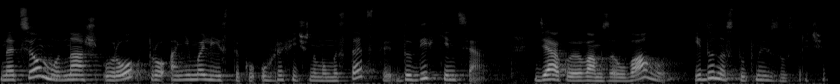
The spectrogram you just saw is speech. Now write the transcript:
На цьому наш урок про анімалістику у графічному мистецтві добіг кінця. Дякую вам за увагу і до наступної зустрічі!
